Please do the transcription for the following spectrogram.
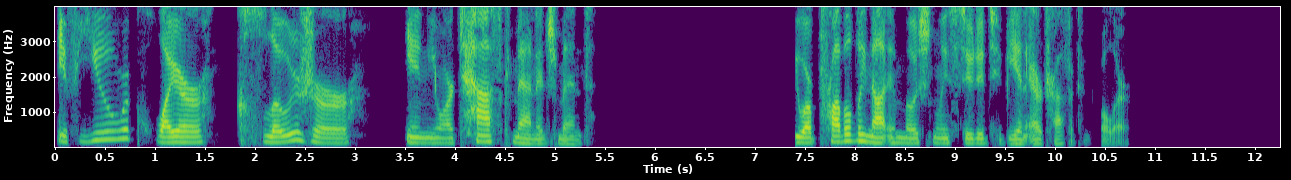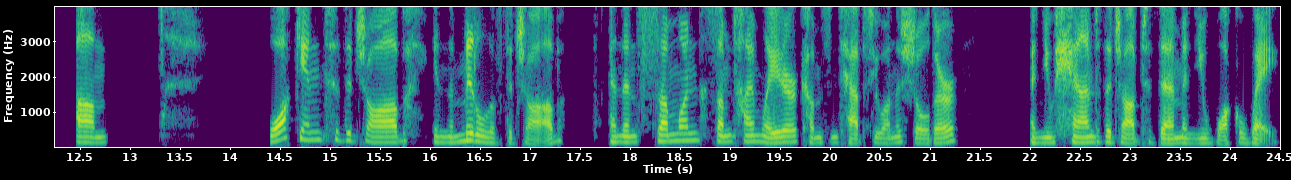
If you require closure in your task management, you are probably not emotionally suited to be an air traffic controller. Um, walk into the job in the middle of the job, and then someone sometime later comes and taps you on the shoulder, and you hand the job to them and you walk away.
